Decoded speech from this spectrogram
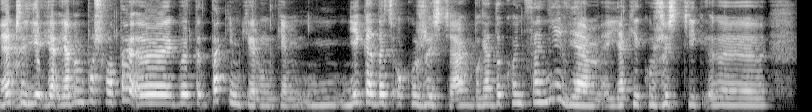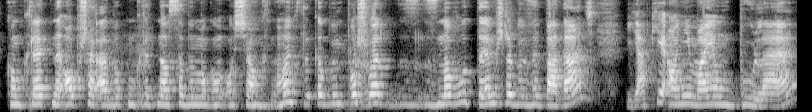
Nie? Czyli ja, ja bym poszła ta, e, jakby t- takim kierunkiem, nie gadać o korzyściach, bo ja do końca nie wiem, jakie korzyści e, konkretny obszar albo konkretne osoby mogą osiągnąć, tylko bym poszła z, znowu tym, żeby wybadać, jakie oni mają bóle,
